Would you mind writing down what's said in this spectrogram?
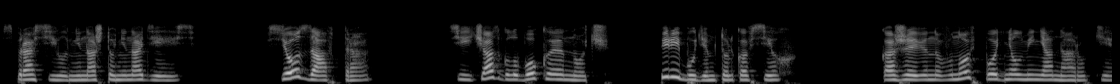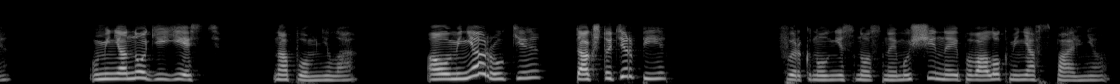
Спросил, ни на что не надеясь. Все завтра. Сейчас глубокая ночь. Перебудем только всех. Кожевин вновь поднял меня на руки. У меня ноги есть, напомнила. А у меня руки, так что терпи. Фыркнул несносный мужчина и поволок меня в спальню.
